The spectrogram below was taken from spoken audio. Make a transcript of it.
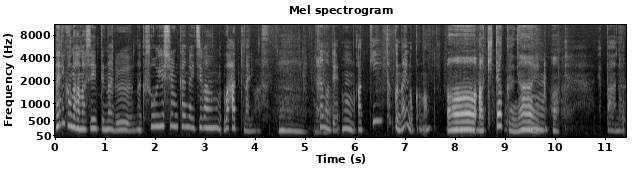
何この話ってなるなんかそういう瞬間が一番わってなります。うん、なので、うん、飽きたくないのかな？あ、うん、飽きたくない。うん、あ。やっぱあの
